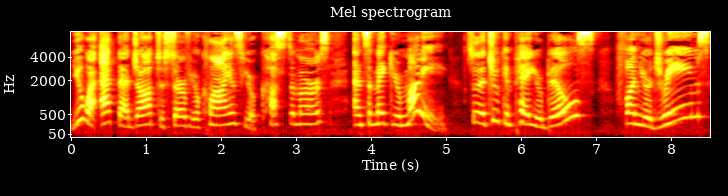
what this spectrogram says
you are at that job to serve your clients your customers and to make your money so that you can pay your bills fund your dreams,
